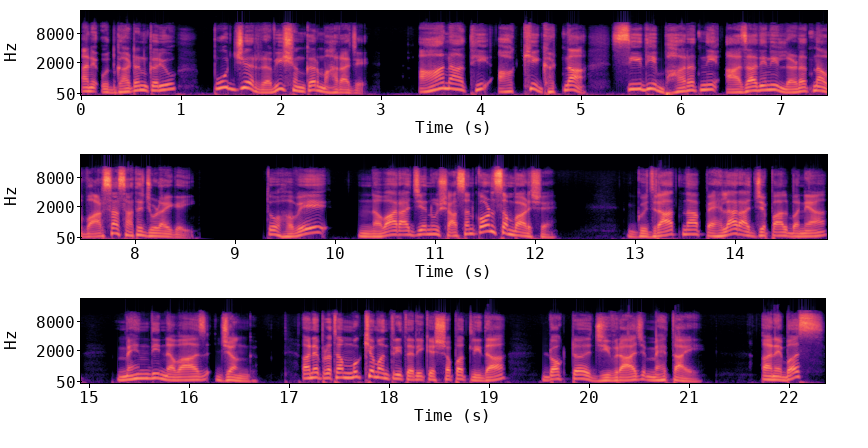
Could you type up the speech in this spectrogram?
અને ઉદ્ઘાટન કર્યું પૂજ્ય રવિશંકર મહારાજે. આનાથી આખી ઘટના સીધી ભારતની આઝાદીની લડતના વારસા સાથે જોડાઈ ગઈ. તો હવે નવા રાજ્યનું શાસન કોણ સંભાળશે? ગુજરાતના પહેલા રાજ્યપાલ બન્યા મહેંદી નવાઝ જંગ અને પ્રથમ મુખ્યમંત્રી તરીકે શપથ લીધા ડોક્ટર જીવરાજ મહેતાએ. અને બસ,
